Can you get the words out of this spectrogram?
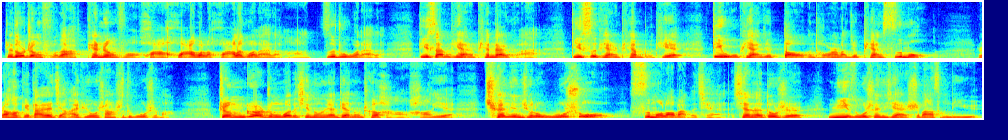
这都是政府的，骗政府划划过来划了过来的啊，资助过来的。第三片是骗贷款，第四片是骗补贴，第五片就到我们头上了，就骗私募，然后给大家讲 IPO 上市的故事嘛。整个中国的新能源电动车行行业圈进去了无数私募老板的钱，现在都是泥足深陷十八层地狱，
